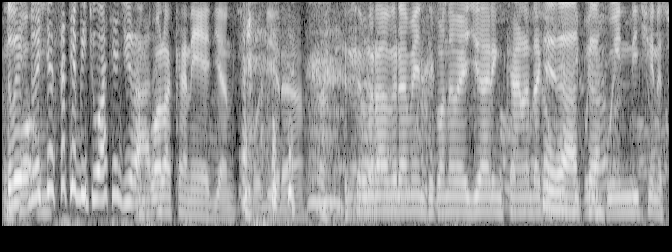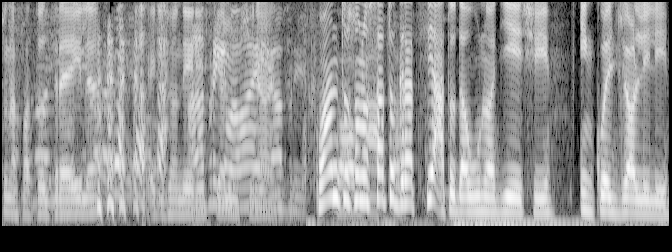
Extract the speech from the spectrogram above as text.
dove, dove siamo stati abituati a girare. Un po' la Canadian si può dire. eh. Sembra veramente quando vai a girare in Canada che sei tipo in Esatto. 15, nessuno ha fatto il trail e ci sono dei rischi allucinanti. Quanto sono stato graziato da 1 a 10 in quel jolly lì?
